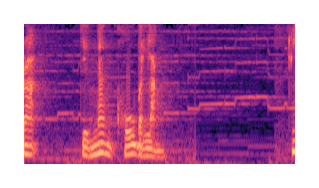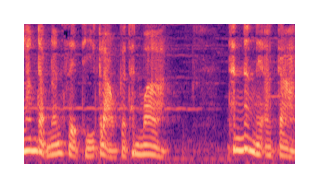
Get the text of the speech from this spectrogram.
ระจึงนั่งคูบัลลังก์ ลำดับนั้นเศรษฐีกล่าวกับท่านว่า ท่านนั่งในอากาศ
